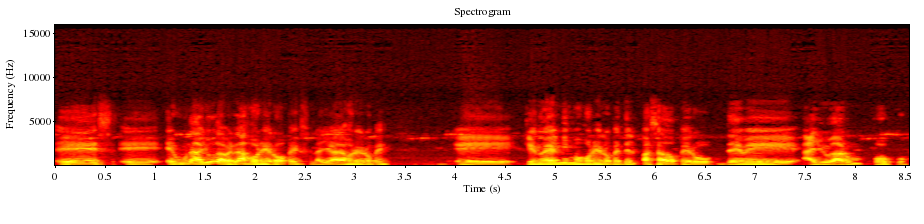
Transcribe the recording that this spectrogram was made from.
es, eh, es una ayuda, ¿verdad? Jorge López, la llegada de Jorge López, eh, que no es el mismo Jorge López del pasado, pero debe ayudar un poco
